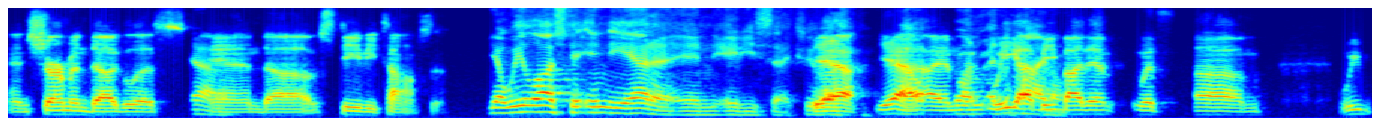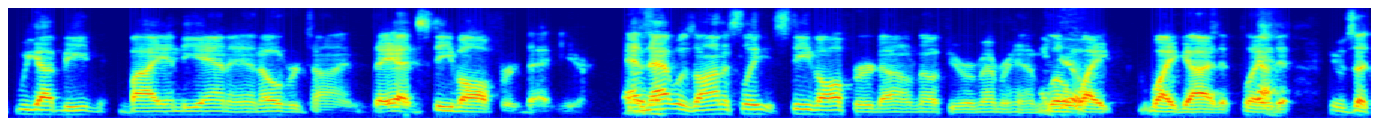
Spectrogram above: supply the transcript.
and Sherman Douglas yeah. and uh, Stevie Thompson. Yeah, we lost to Indiana in '86. Yeah, yeah, and we got final. beat by them with um, we we got beat by Indiana in overtime. They had Steve Alford that year, that and that a- was honestly Steve Alford. I don't know if you remember him, I little do. white white guy that played yeah. it. He was a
